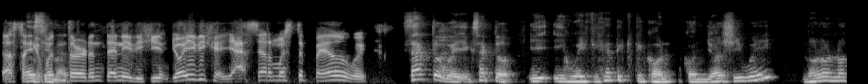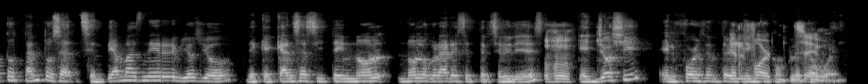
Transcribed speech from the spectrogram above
Hasta que fue third and ten y dije, yo ahí dije, ya se armó este pedo, güey. Exacto, güey, exacto. Y, güey, fíjate que con, con Yoshi, güey, no lo noto tanto. O sea, sentía más nervios yo de que Kansas City no, no lograr ese tercero y diez que Yoshi el fourth and third completo, güey.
